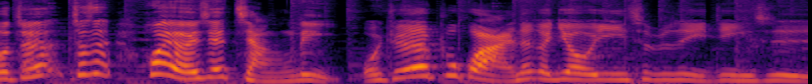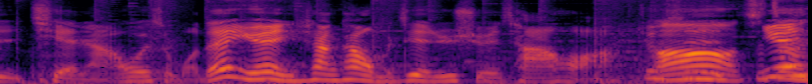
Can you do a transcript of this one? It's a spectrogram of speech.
我觉得就是会有一些奖励，我觉得不管那个诱因是不是一定是钱啊或者什么，但是因为你想想看，我们之前去学插花，就是、哦因为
